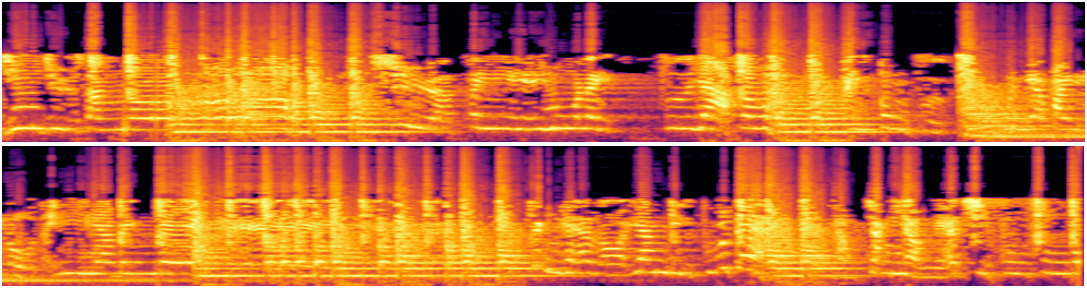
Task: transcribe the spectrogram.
几句声，血飞如泪。子牙手，北公子，也白落地也平白。睁开老杨的孤单，要将要爱妻夫妇哦。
